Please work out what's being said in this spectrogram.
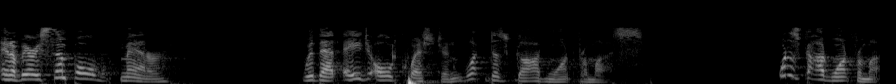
in a very simple manner with that age old question what does God want from us? What does God want from us?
